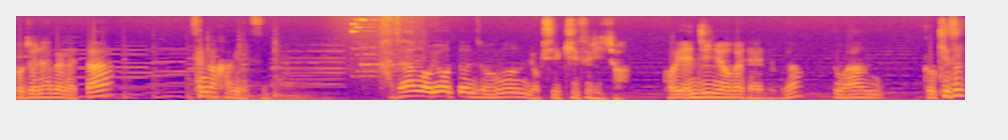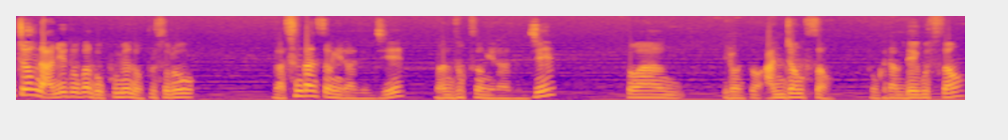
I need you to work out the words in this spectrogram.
도전해봐야겠다 생각하게 됐습니다. 가장 어려웠던 점은 역시 기술이죠. 거의 엔지니어가 돼야 되고요. 또한 그 기술적 난이도가 높으면 높을수록 그러니까 순간성이라든지 연속성이라든지 또한 이런 또 안정성, 또 그 다음 내구성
